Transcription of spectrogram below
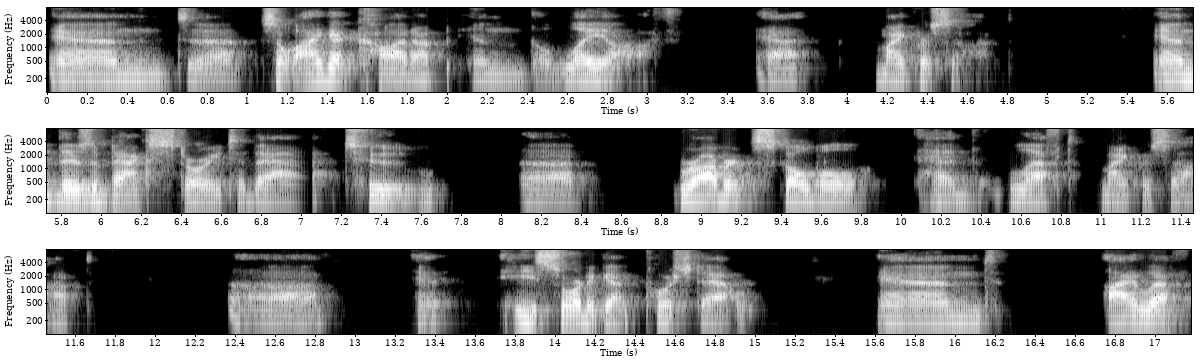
And uh, so I got caught up in the layoff at Microsoft. And there's a backstory to that too. Uh, Robert Scoble had left Microsoft uh, he sort of got pushed out. And I left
